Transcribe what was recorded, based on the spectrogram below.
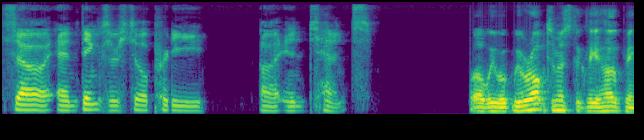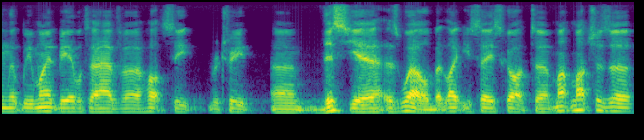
So, and things are still pretty uh, intense. Well, we were, we were optimistically hoping that we might be able to have a hot seat retreat um, this year as well. But like you say, Scott, uh, much as a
